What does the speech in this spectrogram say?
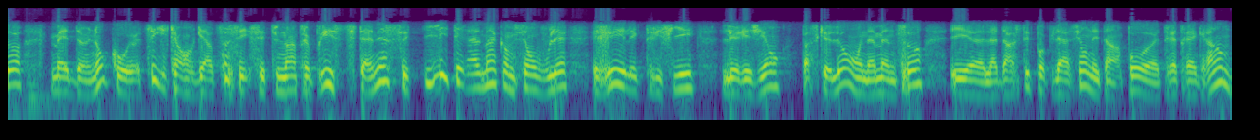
ça, mais d'un autre côté, quand on regarde ça, c'est une entreprise titanesque. C'est littéralement comme si on voulait réélectrifier les régions. Parce que là, on amène ça et euh, la densité de population n'étant pas euh, très, très grande,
